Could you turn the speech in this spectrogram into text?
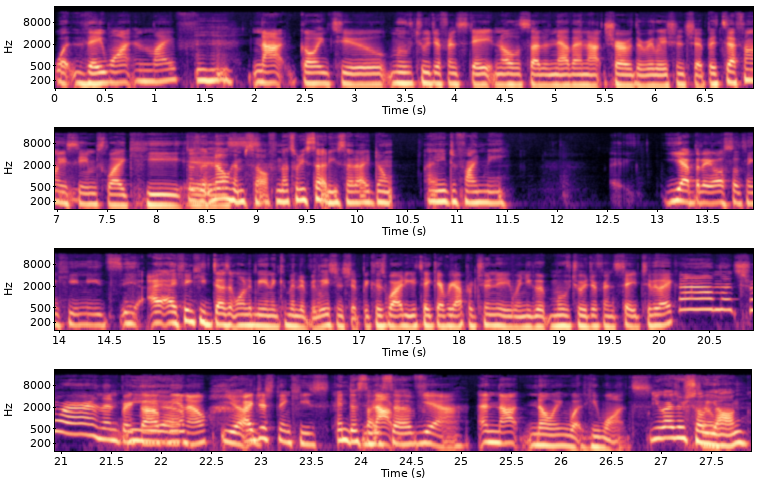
what they want in life, mm-hmm. not going to move to a different state and all of a sudden now they're not sure of the relationship. It definitely mm-hmm. seems like he Doesn't know himself, and that's what he said. He said, "I don't. I need to find me." Yeah, but I also think he needs. I, I think he doesn't want to be in a committed relationship because why do you take every opportunity when you go move to a different state to be like, oh, I'm not sure, and then break up? You know. Yeah. I just think he's Indecisive. Not, yeah, and not knowing what he wants. You guys are so, So- young,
